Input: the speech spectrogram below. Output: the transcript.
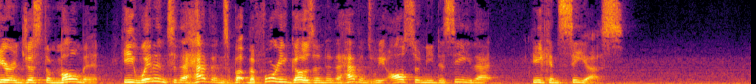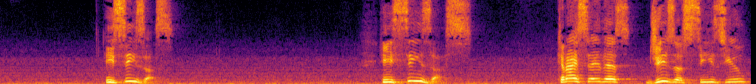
here in just a moment, he went into the heavens, but before he goes into the heavens, we also need to see that he can see us. He sees us. He sees us. Can I say this? Jesus sees you.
